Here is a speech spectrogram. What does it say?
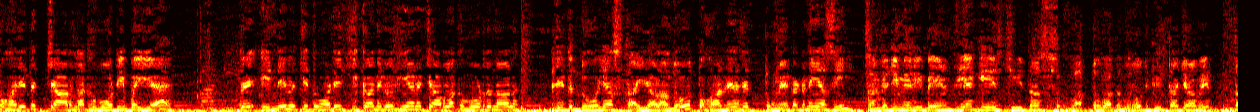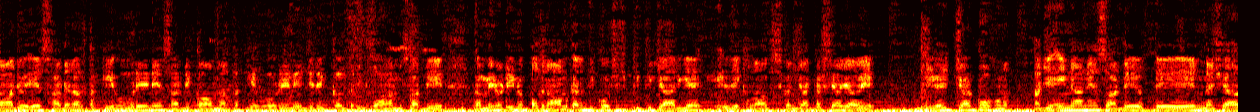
ਉਹ ਹਜੇ ਤਾਂ 4 ਲੱਖ ਵੋਟ ਹੀ ਪਈ ਹੈ। ਤੇ ਇੰਨੇ ਵਿੱਚ ਤੁਹਾਡੀ ਚੀਕਾਂ ਨਿਕਲ ਗਈਆਂ ਨੇ 4 ਲੱਖ ਵੋਟ ਦੇ ਨਾਲ। ਜੇ ਤੇ 2027 ਵਾਲਾਂ ਤੋਂ ਤੁਹਾਡੇ ਨਾਲ ਧੂਏ ਕੱਢਣੇ ਅਸੀਂ। ਸੰਗਤ ਜੀ, ਮੇਰੀ ਬੇਨਤੀ ਹੈ ਕਿ ਇਸ ਚੀਜ਼ ਦਾ ਵੱਧ ਤੋਂ ਵੱਧ ਵਿਰੋਧ ਕੀਤਾ ਜਾਵੇ, ਤਾਂ ਜੋ ਇਹ ਸਾਡੇ ਨਾਲ ਧੱਕੇ ਹੋ ਰਹੇ ਨੇ, ਸਾਡੀ ਕੌਮ ਨਾਲ ਧੱਕੇ ਹੋ ਰਹੇ ਨੇ, ਜਿਹੜੇ ਗਲਤ ਇਲਜ਼ਾਮ ਸਾਡੀ ਕਮਿਊਨਿਟੀ ਨੂੰ ਬਦਨਾਮ ਕਰਨ ਦੀ ਕੋਸ਼ਿਸ਼ ਕੀਤੀ ਜਾ ਰਹੀ ਹੈ, ਇਹਦੇ ਖਿਲਾਫ ਸਕੰਜਾ ਕੱਸਿਆ ਜਾਵੇ। ਠੀਕ ਹੈ ਜੀ, ਜਾਗੋ ਹੁਣ। ਅੱਜ ਇਹਨਾਂ ਨੇ ਸਾਡੇ ਉੱਤੇ ਨਸ਼ਾ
